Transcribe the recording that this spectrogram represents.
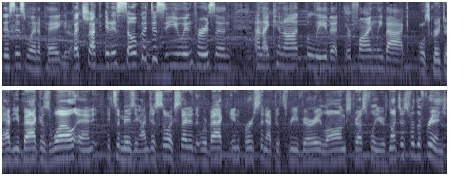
this is Winnipeg. But Chuck, it is so good to see you in person and I cannot believe it. We're finally back. Well, it's great to have you back as well, and it's amazing. I'm just so excited that we're back in person after three very long, stressful years, not just for the Fringe,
